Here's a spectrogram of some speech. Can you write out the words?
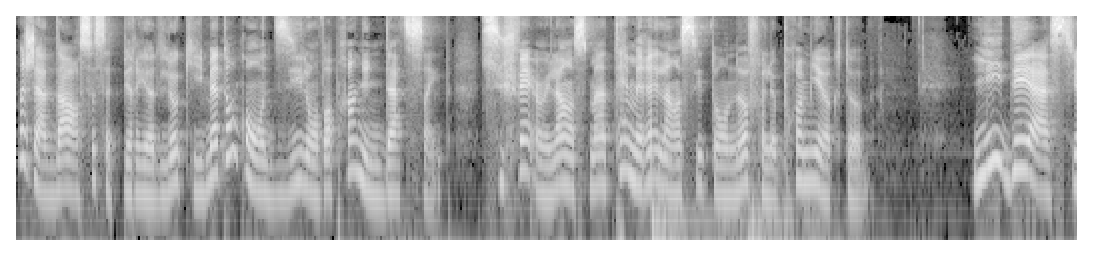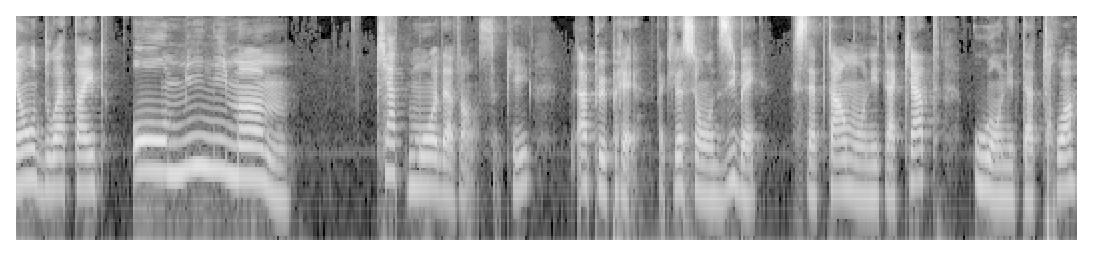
Moi, j'adore ça, cette période-là, qui, mettons qu'on dit, on va prendre une date simple. Tu fais un lancement, t'aimerais lancer ton offre le 1er octobre. L'idéation doit être au minimum quatre mois d'avance, OK? À peu près. Fait que là, si on dit, ben septembre, on est à 4 ou on est à 3,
